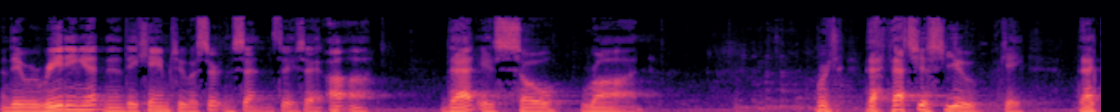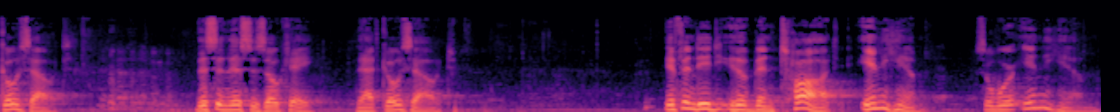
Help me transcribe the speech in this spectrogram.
and they were reading it, and they came to a certain sentence. They say, uh uh-uh, uh that is so Ron. That, that's just you. Okay. That goes out. This and this is okay. That goes out. If indeed you have been taught in Him, so we're in Him,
